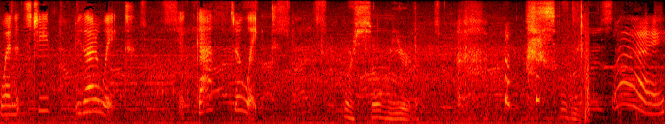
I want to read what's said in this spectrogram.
When it's cheap, you gotta wait. You got to wait. You are so weird. so weird. Why?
